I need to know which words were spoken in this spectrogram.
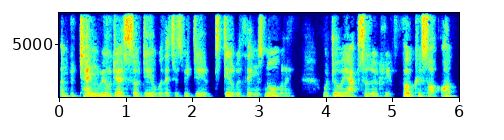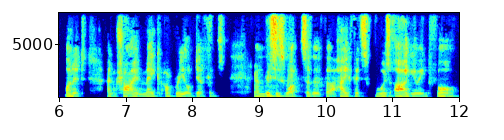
and pretend we'll just so deal with it as we do deal with things normally? or do we absolutely focus on, on, on, it and try and make a real difference? And this is what sort of uh, Heifetz was arguing for.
